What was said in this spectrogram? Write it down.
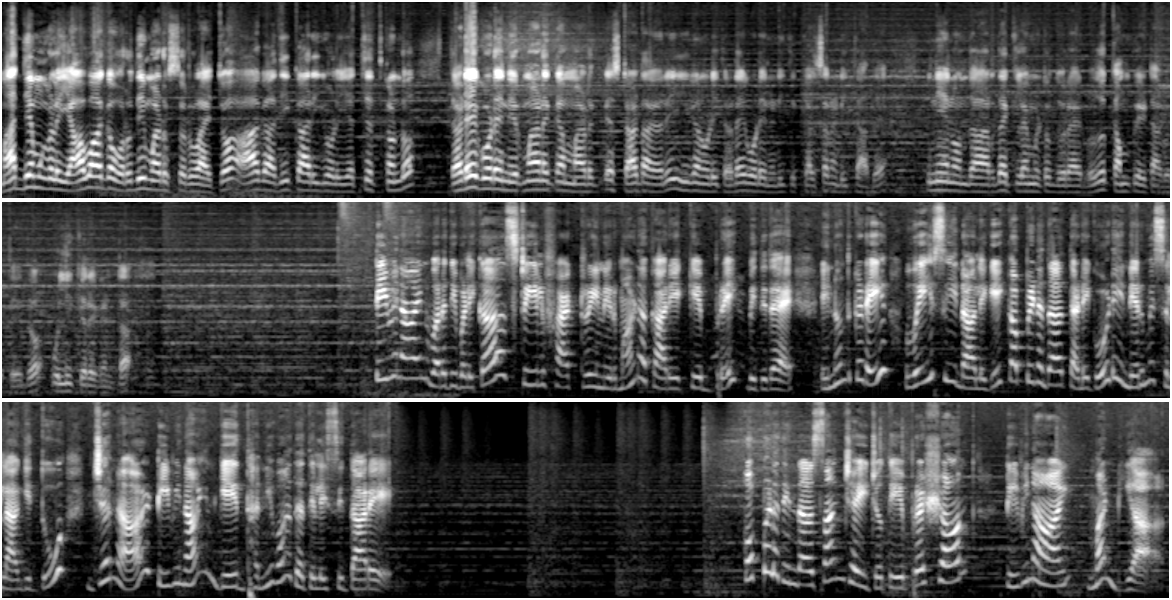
ಮಾಧ್ಯಮಗಳು ಯಾವಾಗ ವರದಿ ಮಾಡೋಕ್ಕೆ ಶುರುವಾಯಿತೋ ಆಗ ಅಧಿಕಾರಿಗಳು ಎಚ್ಚೆತ್ಕೊಂಡು ತಡೆಗೋಡೆ ನಿರ್ಮಾಣಕ್ಕೆ ಮಾಡೋಕ್ಕೆ ಸ್ಟಾರ್ಟ್ ಆಗಿದೆ ಈಗ ನೋಡಿ ತಡೆಗೋಡೆ ನಡೀತಿ, ಕೆಲಸ ನಡೀತಾ ಇದೆ. ಇನ್ನೇನು ಒಂದು ಅರ್ಧ ಕಿಲೋಮೀಟರ್ ದೂರ ಇರ್ಬೋದು ಕಂಪ್ಲೀಟ್ ಆಗುತ್ತೆ ಇದು. ಹುಲ್ಲಿಕೆರೆ ಗಂಟ. ಟಿವಿ ನೈನ್ ವರದಿ ಬಳಿಕ ಸ್ಟೀಲ್ ಫ್ಯಾಕ್ಟರಿ ನಿರ್ಮಾಣ ಕಾರ್ಯಕ್ಕೆ ಬ್ರೇಕ್ ಬಿದ್ದಿದೆ. ಇನ್ನೊಂದು ಕಡೆ ವೈಸಿ ನಾಲೆಗೆ ಕಬ್ಬಿಣದ ತಡೆಗೋಡೆ ನಿರ್ಮಿಸಲಾಗಿದ್ದು, ಜನ ಟಿವಿ ನೈನ್ಗೆ ಧನ್ಯವಾದ ತಿಳಿಸಿದ್ದಾರೆ. ಕೊಪ್ಪಳದಿಂದ ಸಂಜಯ್ ಜೊತೆ ಪ್ರಶಾಂತ್ ಟಿವಿ ಮಂಡ್ಯ.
